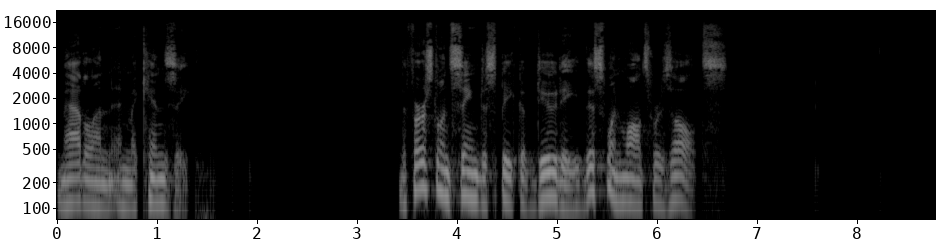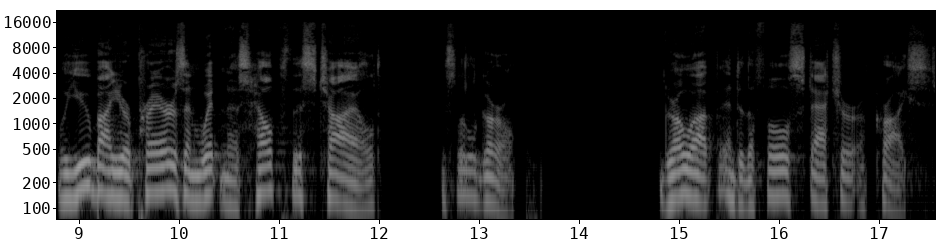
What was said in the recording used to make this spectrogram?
Madeline and Mackenzie. The first one seemed to speak of duty. This one wants results. Will you, by your prayers and witness, help this child, this little girl, grow up into the full stature of Christ?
